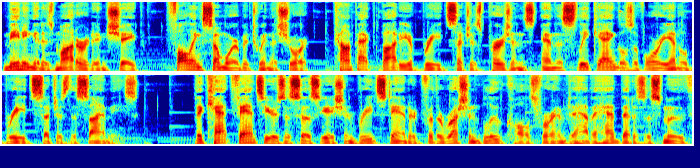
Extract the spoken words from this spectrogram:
meaning it is moderate in shape, falling somewhere between the short, compact body of breeds such as Persians and the sleek angles of Oriental breeds such as the Siamese. The Cat Fanciers Association breed standard for the Russian blue calls for him to have a head that is a smooth,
